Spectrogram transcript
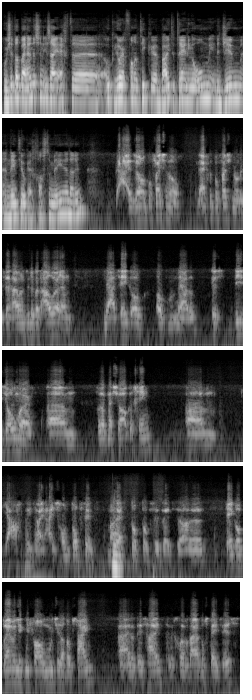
Hoe zit dat bij Henderson? Is hij echt eh, ook heel erg fanatiek eh, buiten trainingen om in de gym? En neemt hij ook echt gasten mee daarin? Ja, hij is wel een professional. Een echte professional. Ik zeg, hij wordt natuurlijk wat ouder. En ja, zeker ook, ook nou ja, dat, dus die zomer, ehm voordat ik naar Schalke ging, ehm, ja, weet je, hij, hij is gewoon topfit. Maar Ja. echt top, topfit, weet je wel. Eh, zeker op Premier League niveau moet je dat ook zijn. Eh, en dat is hij. En ik geloof dat hij dat nog steeds is.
